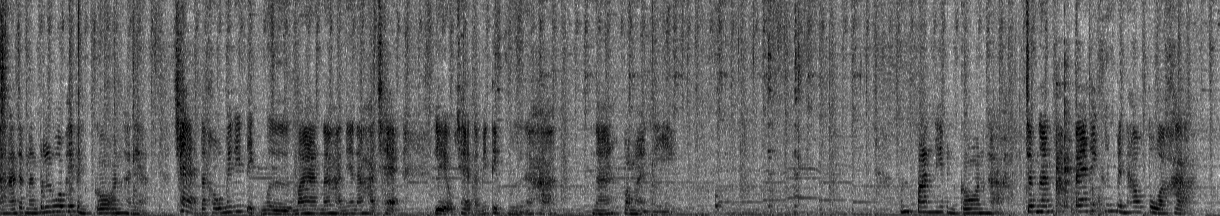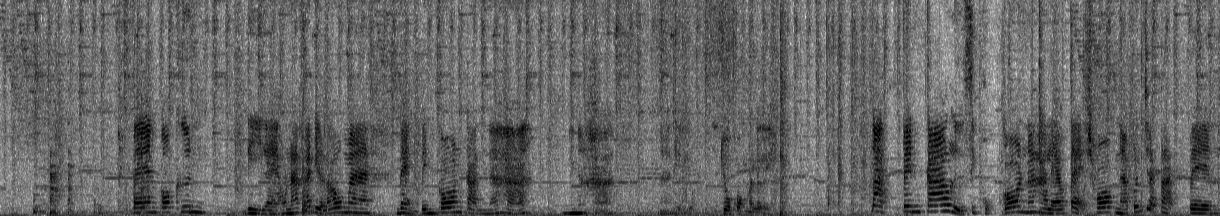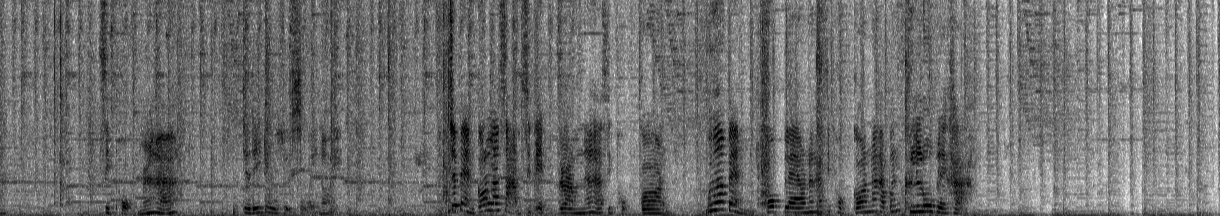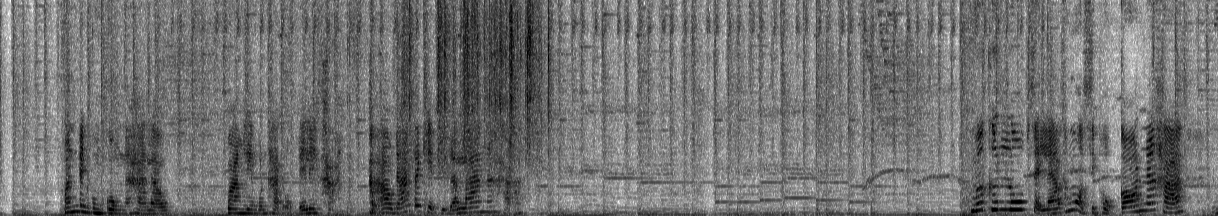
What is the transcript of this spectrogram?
นะคะ จากนั้นเป็นรวบให้เป็นก้อนค่ะเนี่ยแฉะแต่เขาไม่ได้ติดมือมากนะคะ เนี่ยนะคะ แฉะเหลวแฉะแต่ไม่ติดมือนะคะ นะ ประมาณนี้ปั้นปั้นให้เป็นก้อนค่ะ จากนั้นพักแป้งให้ขึ้นเป็นเท่าตัวค่ะ แป้งก็ขึ้นดีแล้วนะคะ เดี๋ยวเรามาแบ่งเป็นก้อนกันนะคะ นี่นะคะนะเดี๋ยวยก ยกออกมาเลย ตัดเป็น 9 หรือ 16 ก้อนนะคะ แล้วแต่ชอบนะเปิ้ลจะตัดเป็น 16 นะคะ จะได้ดูสวยๆหน่อย จะแบ่งก้อนละ 31 กรัมนะคะ 16 ก้อน เมื่อแบ่งครบแล้วนะคะ 16 ก้อนนะคะ เปิ้ลขึ้นรูปเลยค่ะปั้นเป็นกลมๆนะคะ แล้ว วางเรียงบนถาดอกได้เลยค่ะ เอาด้านตะเข็บอยู่ด้านล่างนะคะ เมื่อขึ้นรูปเสร็จแล้วทั้งหมด 16 ก้อนนะคะ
